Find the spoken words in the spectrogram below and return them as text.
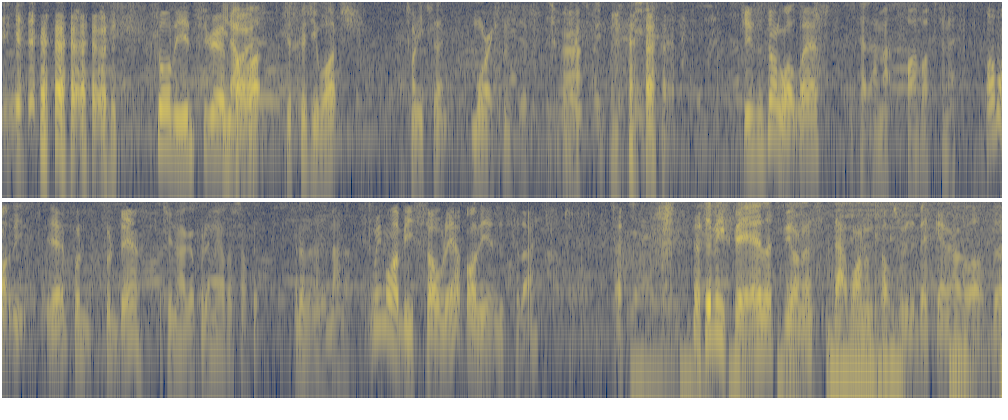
Saw the Instagram You know post. what? Just because you watch, twenty percent more expensive. Alright. Jeez, there's not a lot left. Just take that map, five bucks to me. I might be. Yeah, put, put it down. But you know, I got put it in the other socket. It doesn't really matter. We might be sold out by the end of today. To be fair, let's be honest, that one on top's probably the best game out of the lot, the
